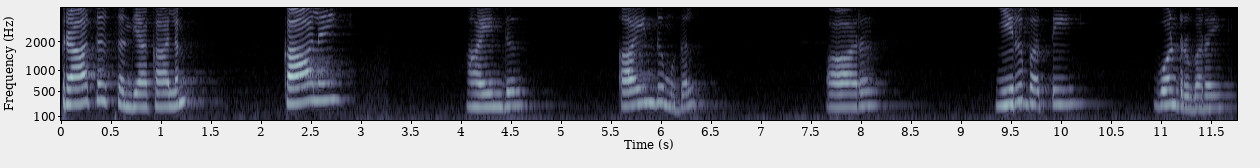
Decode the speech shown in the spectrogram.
பிராத்த சந்தியா காலம் காலை ஐந்து ஐந்து முதல் ஆறு இருபத்தி ஒன்று வரை.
